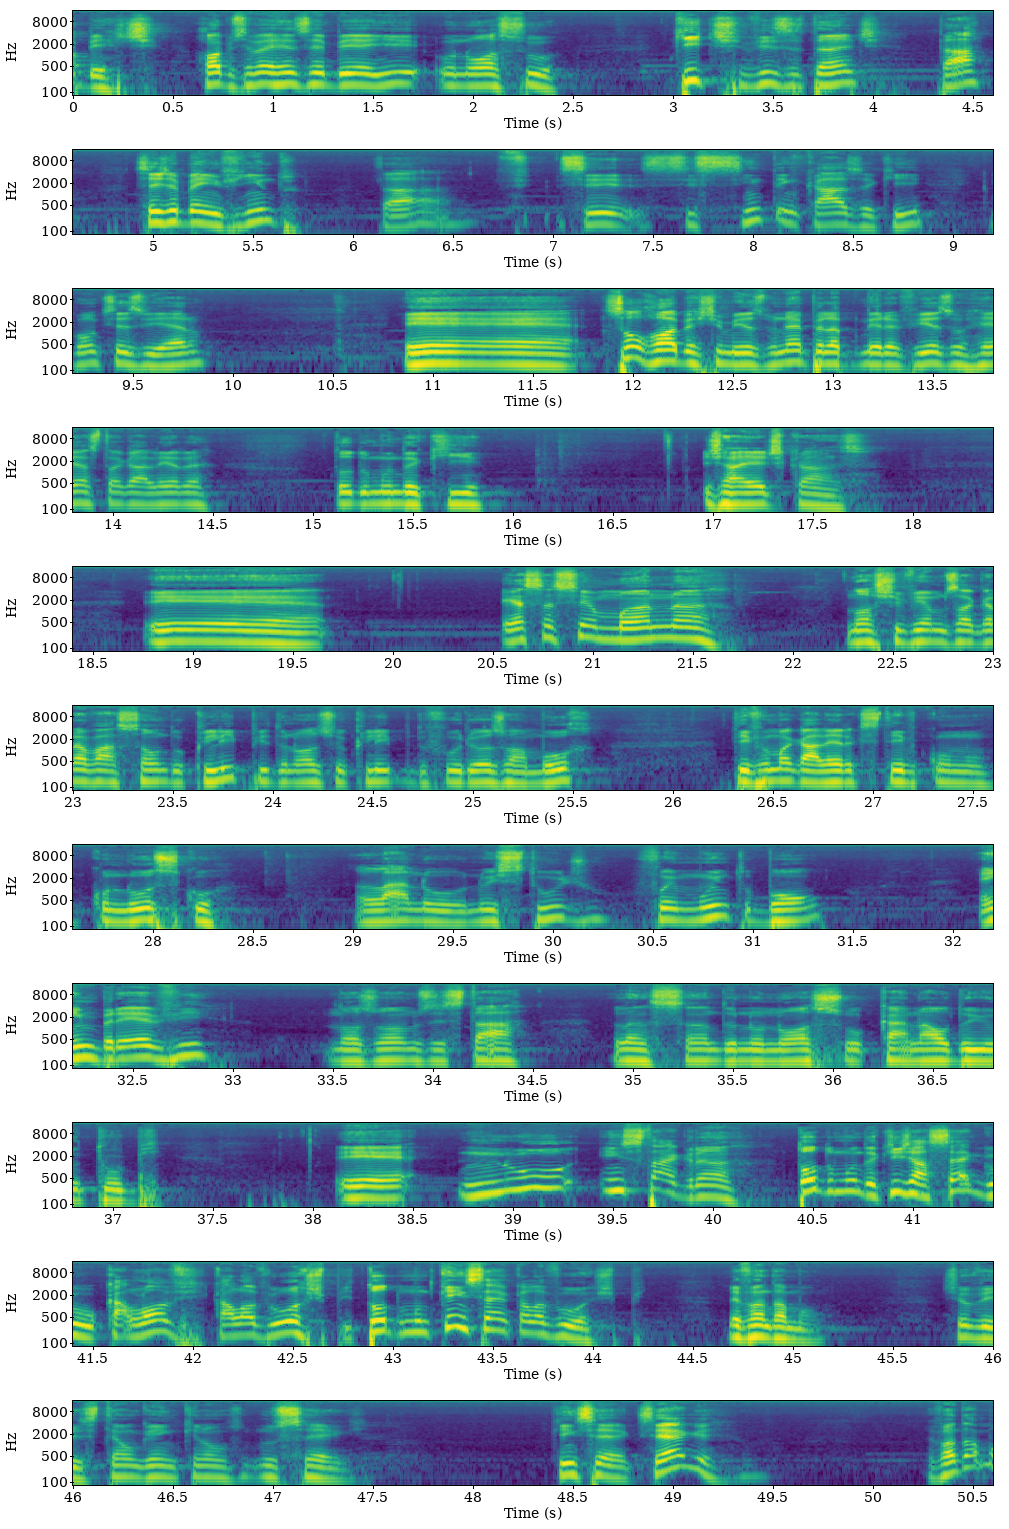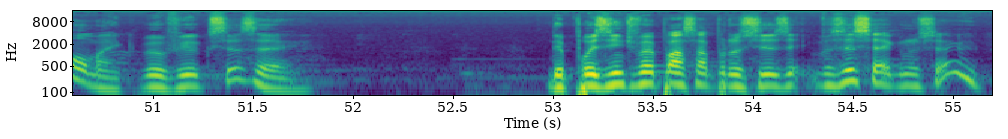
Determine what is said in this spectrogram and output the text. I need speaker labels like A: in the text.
A: Robert. Robert, você vai receber aí o nosso kit visitante, tá? Seja bem-vindo, tá? Se, se sinta em casa aqui. Que bom que vocês vieram. É, só o Robert mesmo, né? Pela primeira vez, o resto, a galera, todo mundo aqui já é de casa. É, essa semana nós tivemos a gravação do clipe, do nosso clipe do Furioso Amor. Teve uma galera que esteve com, conosco lá no, no estúdio, foi muito bom. Em breve nós vamos estar lançando no nosso canal do YouTube. É, no Instagram, todo mundo aqui já segue o Kalov, Kalov Worship? Todo mundo, quem segue o Kalov Worship? Levanta a mão. Deixa eu ver se tem alguém que não nos segue. Quem segue? Segue? Levanta a mão, Mike, para eu ver o que você segue. Depois a gente vai passar para vocês. Você segue, não segue?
